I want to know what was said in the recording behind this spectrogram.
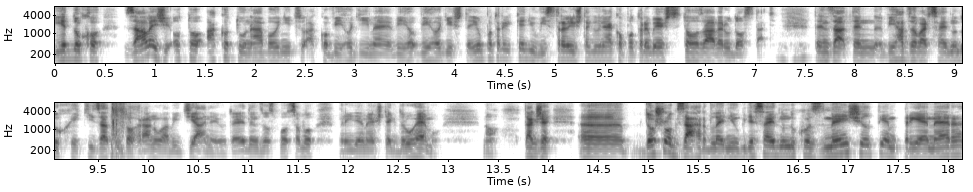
jednoducho záleží o to, ako tú nábojnicu ako vyhodíme, vyho, vyhodíš. Tej, keď ju vystrelíš, tak ju nejako potrebuješ z toho záveru dostať. Mm-hmm. Ten, za, ten vyhadzovač sa jednoducho chytí za túto hranu a vyťahne ju. To je jeden zo spôsobov, prídeme ešte k druhému. No, takže e, došlo k zahrdleniu, kde sa jednoducho zmenšil ten priemer e,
